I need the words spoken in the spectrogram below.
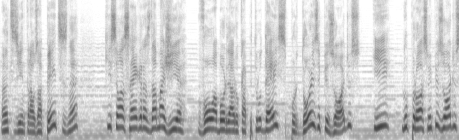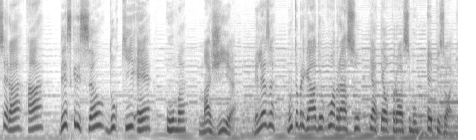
antes de entrar os apêndices, né? Que são as regras da magia. Vou abordar o capítulo 10 por dois episódios e no próximo episódio será a descrição do que é uma magia. Beleza? Muito obrigado, um abraço e até o próximo episódio.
